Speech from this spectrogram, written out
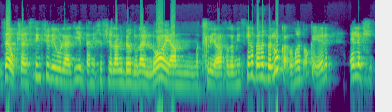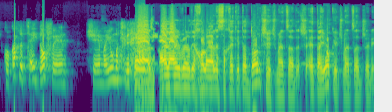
זהו, כשהאינסטינקט שלי הוא להגיד, אני חושב שלארי ברד אולי לא היה מצליח, אז אני נזכרת באמת בלוקה, ואומרת, אוקיי, אלה... אלה כל כך יוצאי דופן, שהם היו מצליחים... לא, אז אולי לארי ברד יכול היה לשחק את הדונצ'יץ' מהצד, את היוקיץ' מהצד שלי.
